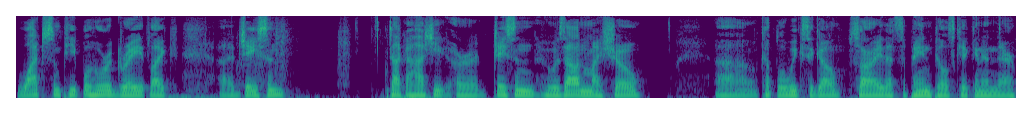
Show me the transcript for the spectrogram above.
Watch some people who are great, like uh, Jason Takahashi or Jason, who was out on my show uh, a couple of weeks ago. Sorry, that's the pain pills kicking in there.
